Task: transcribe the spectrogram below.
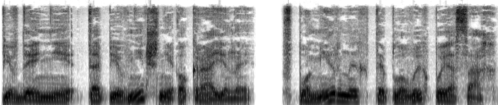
південні та північні окраїни в помірних теплових поясах.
